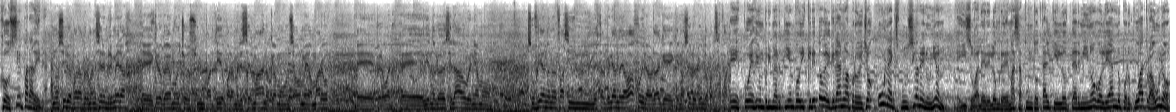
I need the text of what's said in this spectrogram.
José Paradela. Nos sirve para permanecer en primera. Eh, creo que habíamos hecho un partido para merecer más. Nos quedamos con un sabor medio amargo. Eh, pero bueno, eh, de ese lado, veníamos sufriendo, no es fácil estar peleando ahí abajo y la verdad que, que nos sirve el punto para zafar. Después de un primer tiempo discreto, Belgrano aprovechó una expulsión en Unión e hizo valer el hombre de más a punto tal que lo terminó goleando por 4 a 1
